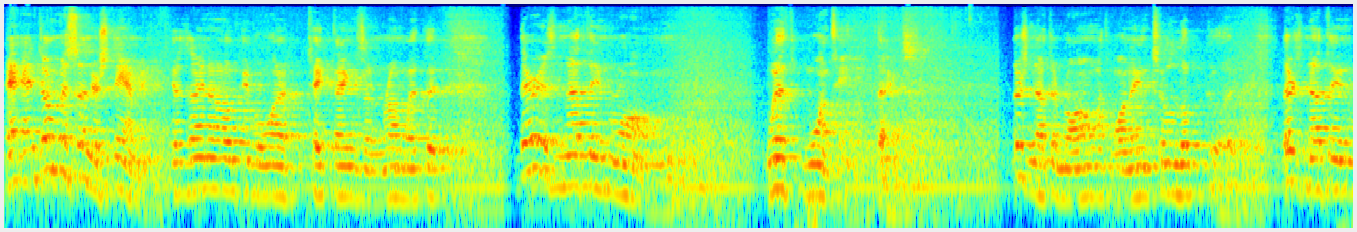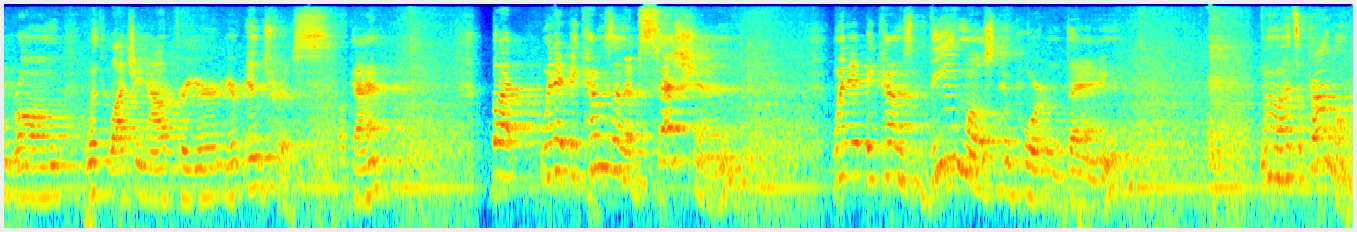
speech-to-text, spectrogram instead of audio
And, and don't misunderstand me, because I know people want to take things and run with it. There is nothing wrong with wanting things. There's nothing wrong with wanting to look good. There's nothing wrong with watching out for your, your interests, okay? But when it becomes an obsession, when it becomes the most important thing, well, that's a problem.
